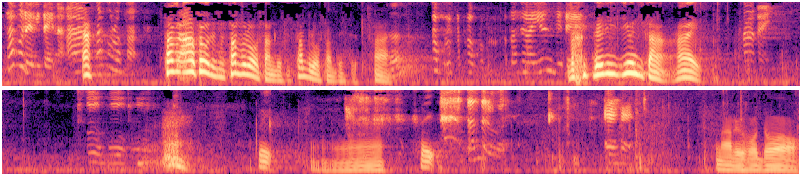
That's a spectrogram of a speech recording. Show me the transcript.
サブレみたいな。あー、あタブロさん。サブあそうです。三郎さんです。三郎さんです。はい。私はユンジで。バはい。ッテリーユンジさん。はい。うんうんうん。はい。はい。なんだろう。えなるほど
